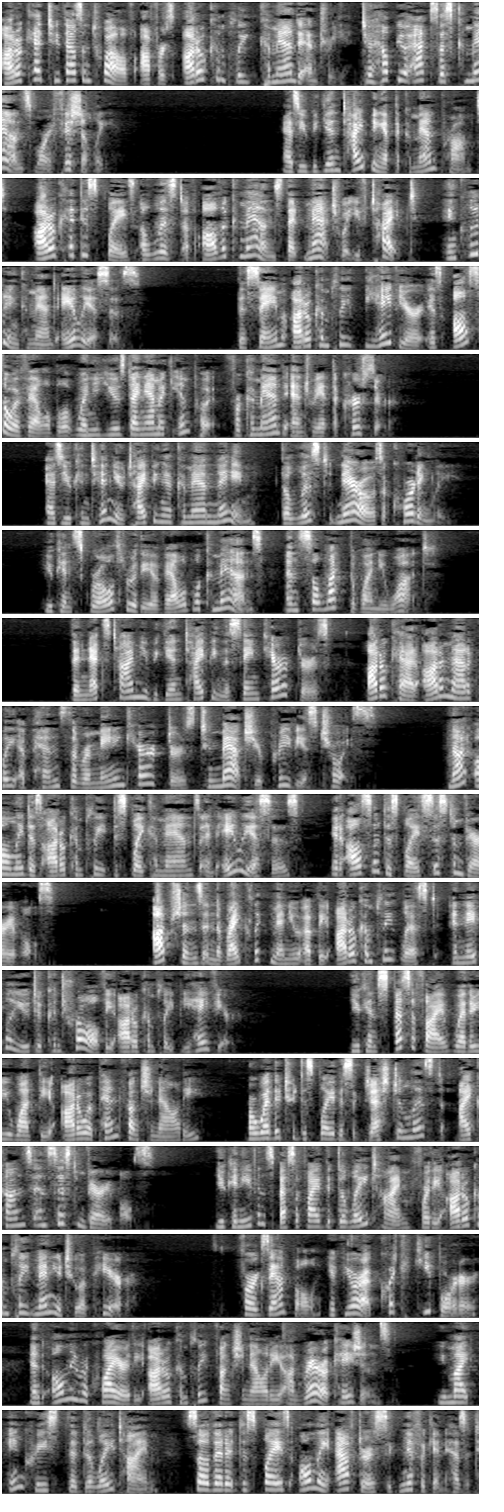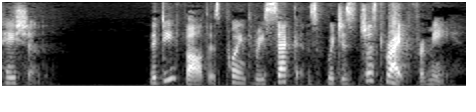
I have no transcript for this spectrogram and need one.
AutoCAD 2012 offers autocomplete command entry to help you access commands more efficiently. As you begin typing at the command prompt, AutoCAD displays a list of all the commands that match what you've typed, including command aliases. The same autocomplete behavior is also available when you use dynamic input for command entry at the cursor. As you continue typing a command name, the list narrows accordingly. You can scroll through the available commands and select the one you want. The next time you begin typing the same characters, AutoCAD automatically appends the remaining characters to match your previous choice. Not only does autocomplete display commands and aliases, it also displays system variables. Options in the right-click menu of the autocomplete list enable you to control the autocomplete behavior. You can specify whether you want the auto append functionality or whether to display the suggestion list, icons, and system variables. You can even specify the delay time for the autocomplete menu to appear. For example, if you're a quick keyboarder and only require the autocomplete functionality on rare occasions, you might increase the delay time so that it displays only after a significant hesitation. The default is 0.3 seconds, which is just right for me.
